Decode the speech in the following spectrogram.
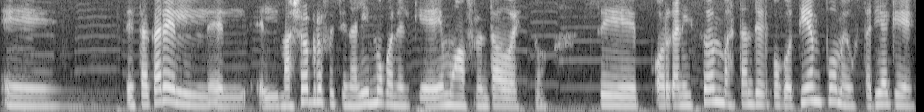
eh, destacar el, el- el mayor profesionalismo con el que hemos afrontado esto. Se organizó en bastante poco tiempo, me gustaría que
